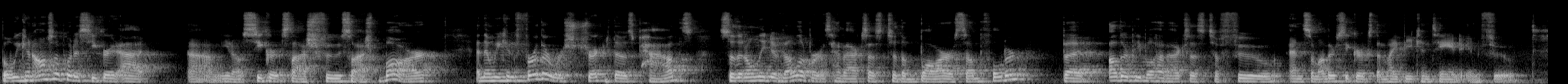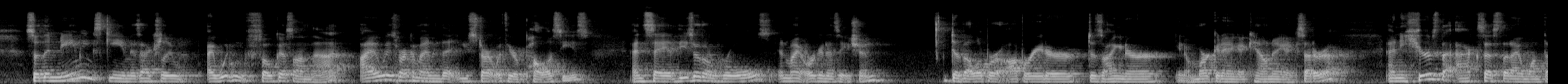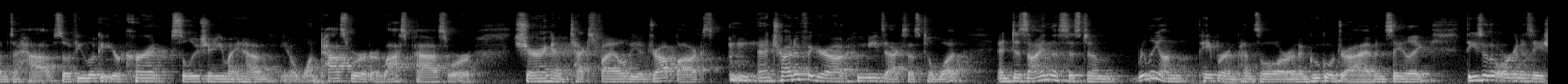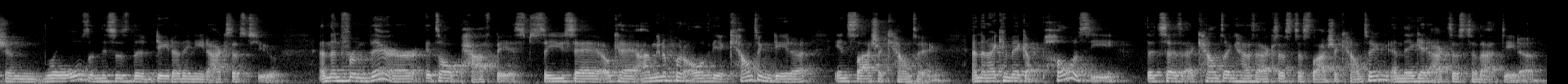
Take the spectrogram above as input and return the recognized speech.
But we can also put a secret at um, you know secret slash foo slash bar, and then we can further restrict those paths so that only developers have access to the bar subfolder, but other people have access to foo and some other secrets that might be contained in foo. So the naming scheme is actually I wouldn't focus on that. I always recommend that you start with your policies and say these are the roles in my organization developer operator designer you know marketing accounting et cetera. and here's the access that i want them to have so if you look at your current solution you might have you know 1Password or lastpass or sharing a text file via dropbox and try to figure out who needs access to what and design the system really on paper and pencil or in a google drive and say like these are the organization roles and this is the data they need access to and then from there, it's all path based. So you say, okay, I'm going to put all of the accounting data in slash accounting. And then I can make a policy that says accounting has access to slash accounting and they get access to that data.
